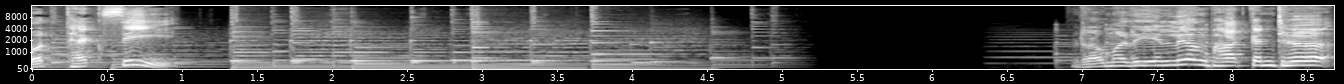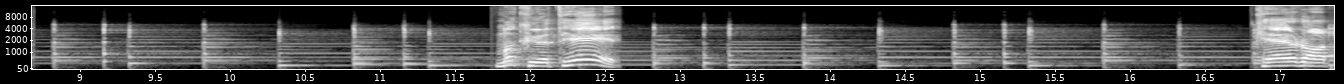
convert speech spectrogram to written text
รถแท็กซี่เรามาเรียนเรื่องผักกันเถอะ มะเขือเทศ แครอท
